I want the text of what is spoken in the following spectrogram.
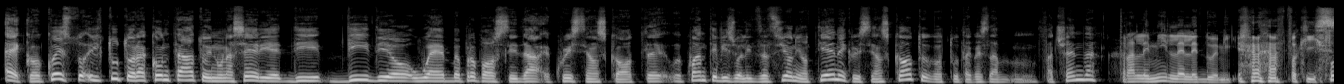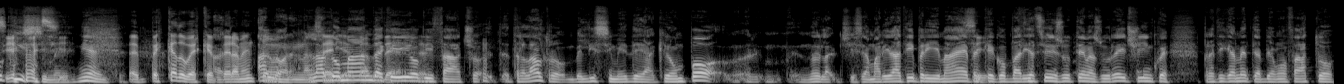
Ecco, questo il tutto raccontato in una serie di video web proposti da Christian Scott. Quante visualizzazioni ottiene Christian Scott con tutta questa mm, faccenda? Tra le mille e le duemila, pochissime. Pochissime, sì. niente. Eh, peccato perché è Eh, veramente allora, una la domanda che io vi faccio, eh, tra l'altro, bellissima idea che un po' eh, noi la- ci siamo arrivati prima, eh, Sì. perché con variazioni sul tema su Rai 5 praticamente abbiamo fatto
